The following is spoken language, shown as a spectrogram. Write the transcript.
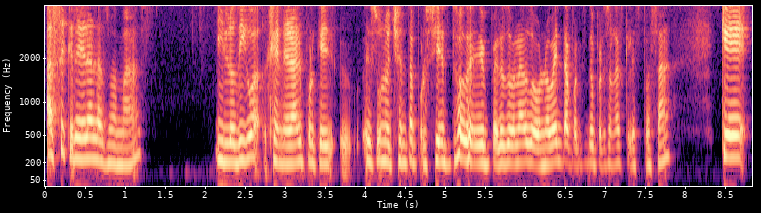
hace creer a las mamás, y lo digo general porque es un 80% de personas o 90% de personas que les pasa, que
